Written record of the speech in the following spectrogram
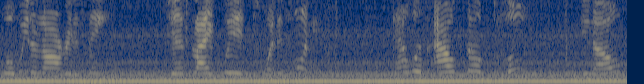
what we done already seen. Just like 2020. That was out the blue, you know?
